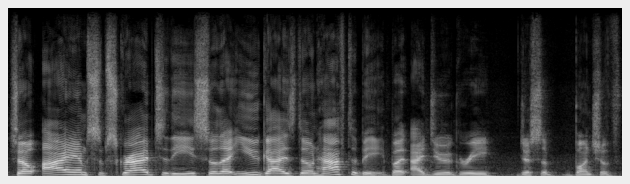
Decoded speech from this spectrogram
So I am subscribed to these so that you guys don't have to be. But I do agree, just a bunch of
